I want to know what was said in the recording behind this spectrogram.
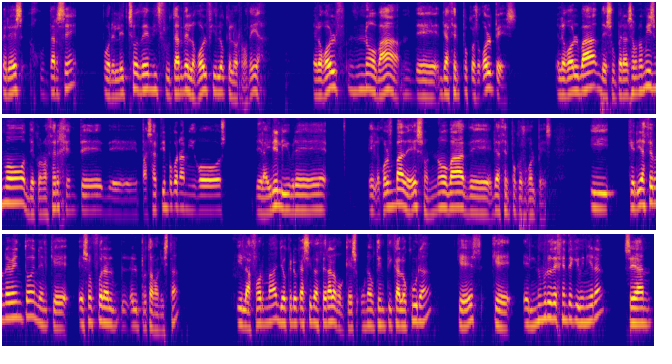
pero es juntarse por el hecho de disfrutar del golf y lo que lo rodea. El golf no va de, de hacer pocos golpes. El golf va de superarse a uno mismo, de conocer gente, de pasar tiempo con amigos, del aire libre. El golf va de eso, no va de, de hacer pocos golpes. Y quería hacer un evento en el que eso fuera el, el protagonista. Y la forma, yo creo que ha sido hacer algo que es una auténtica locura, que es que el número de gente que viniera, sean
